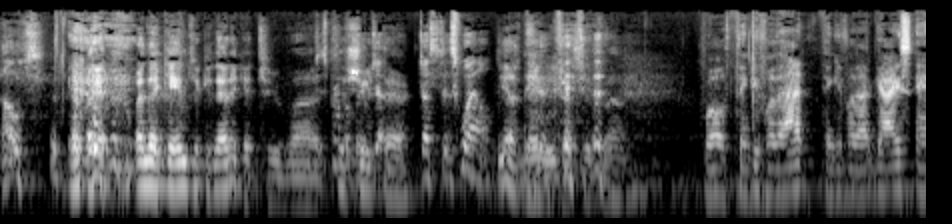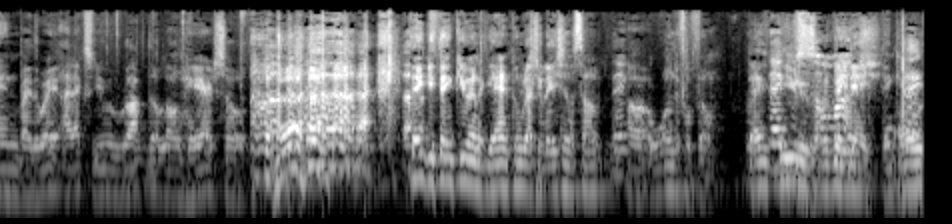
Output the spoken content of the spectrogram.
house, when they came to Connecticut to, uh, to shoot ju- there. just as well. Yes, maybe just as well. Well, thank you for that. Thank you for that, guys. And by the way, Alex, you rock the long hair. So thank you, thank you, and again, congratulations on Thank uh, a wonderful film. Thank, Thank you so Have a great much. day. Thank you. Thank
